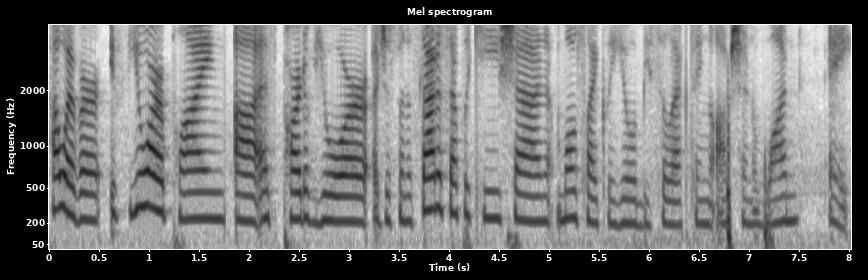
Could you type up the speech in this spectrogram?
However, if you are applying uh, as part of your adjustment of status application, most likely you'll be selecting option 1A.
